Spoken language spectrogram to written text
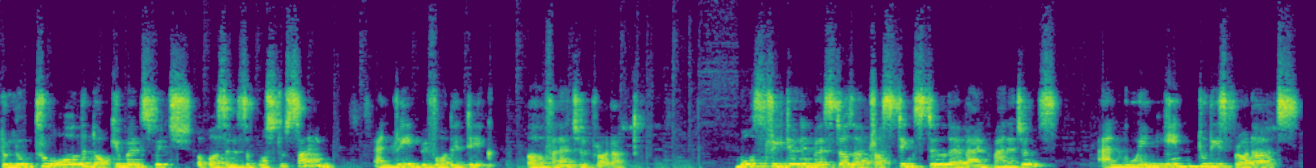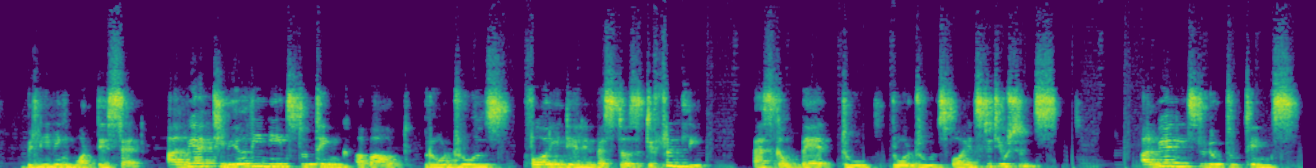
to look through all the documents which a person is supposed to sign and read before they take a financial product. Most retail investors are trusting still their bank managers and going into these products believing what they said. RBI clearly needs to think about road rules for retail investors differently as compared to road rules for institutions. RBI needs to do two things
